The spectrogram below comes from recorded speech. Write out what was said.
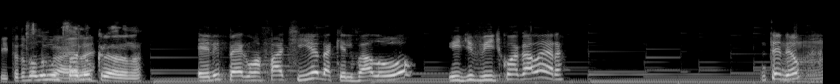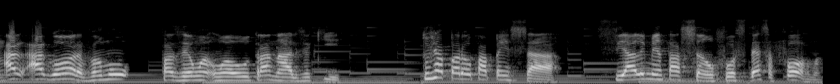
e todo, todo mundo, mundo ganha, sai né? lucrando, né? Ele pega uma fatia daquele valor e divide com a galera. Entendeu? Uhum. A, agora, vamos fazer uma, uma, outra análise aqui. Tu já parou para pensar se a alimentação fosse dessa forma?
